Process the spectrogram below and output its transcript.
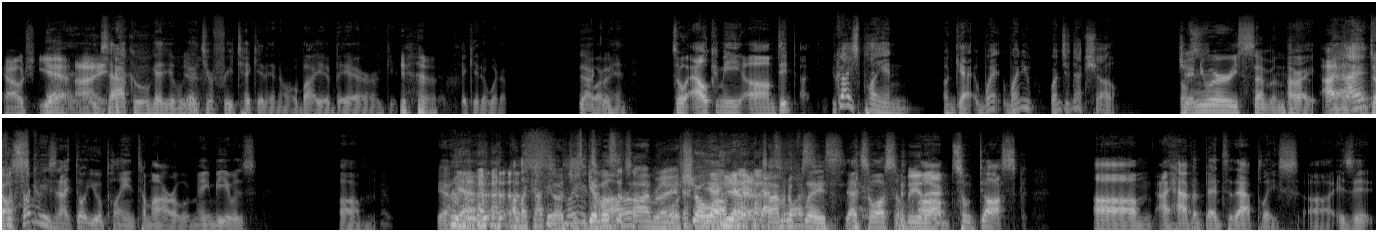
couch? Yeah. I- exactly. We'll get you. We'll Yeah. get your free ticket in, or we'll buy you a beer, or give you Yeah. a ticket, or whatever. exactly. Man. So alchemy. Um, did uh, you guys playing again? When when you when's your next show? January 7th. All right. I, at I for some dusk. reason I thought you were playing tomorrow, but maybe it was. Um, Yeah. yeah. I'm like, are they Yeah, just give us a tomorrow? time and we'll show Yeah, up. yeah, time that's and a place. That's awesome. be there. Um, so dusk. Um, I haven't been to that place. Uh, is it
